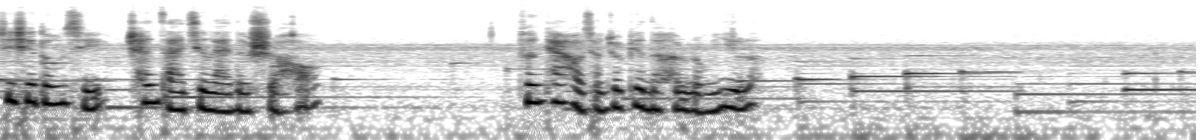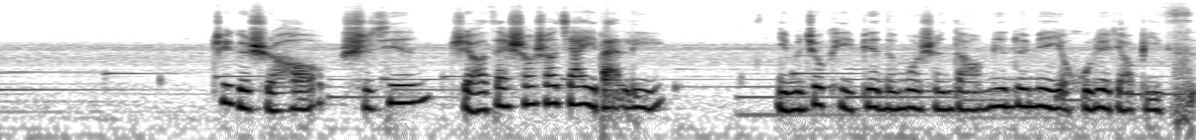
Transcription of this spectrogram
这些东西掺杂进来的时候，分开好像就变得很容易了。这个时候，时间只要再稍稍加一把力，你们就可以变得陌生到面对面也忽略掉彼此。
